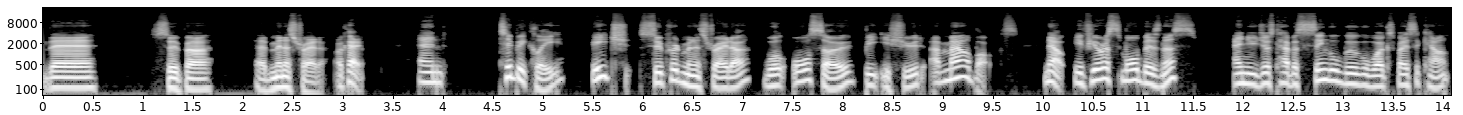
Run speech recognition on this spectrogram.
there, super administrator. Okay. And typically, each super administrator will also be issued a mailbox. Now, if you're a small business and you just have a single Google Workspace account,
